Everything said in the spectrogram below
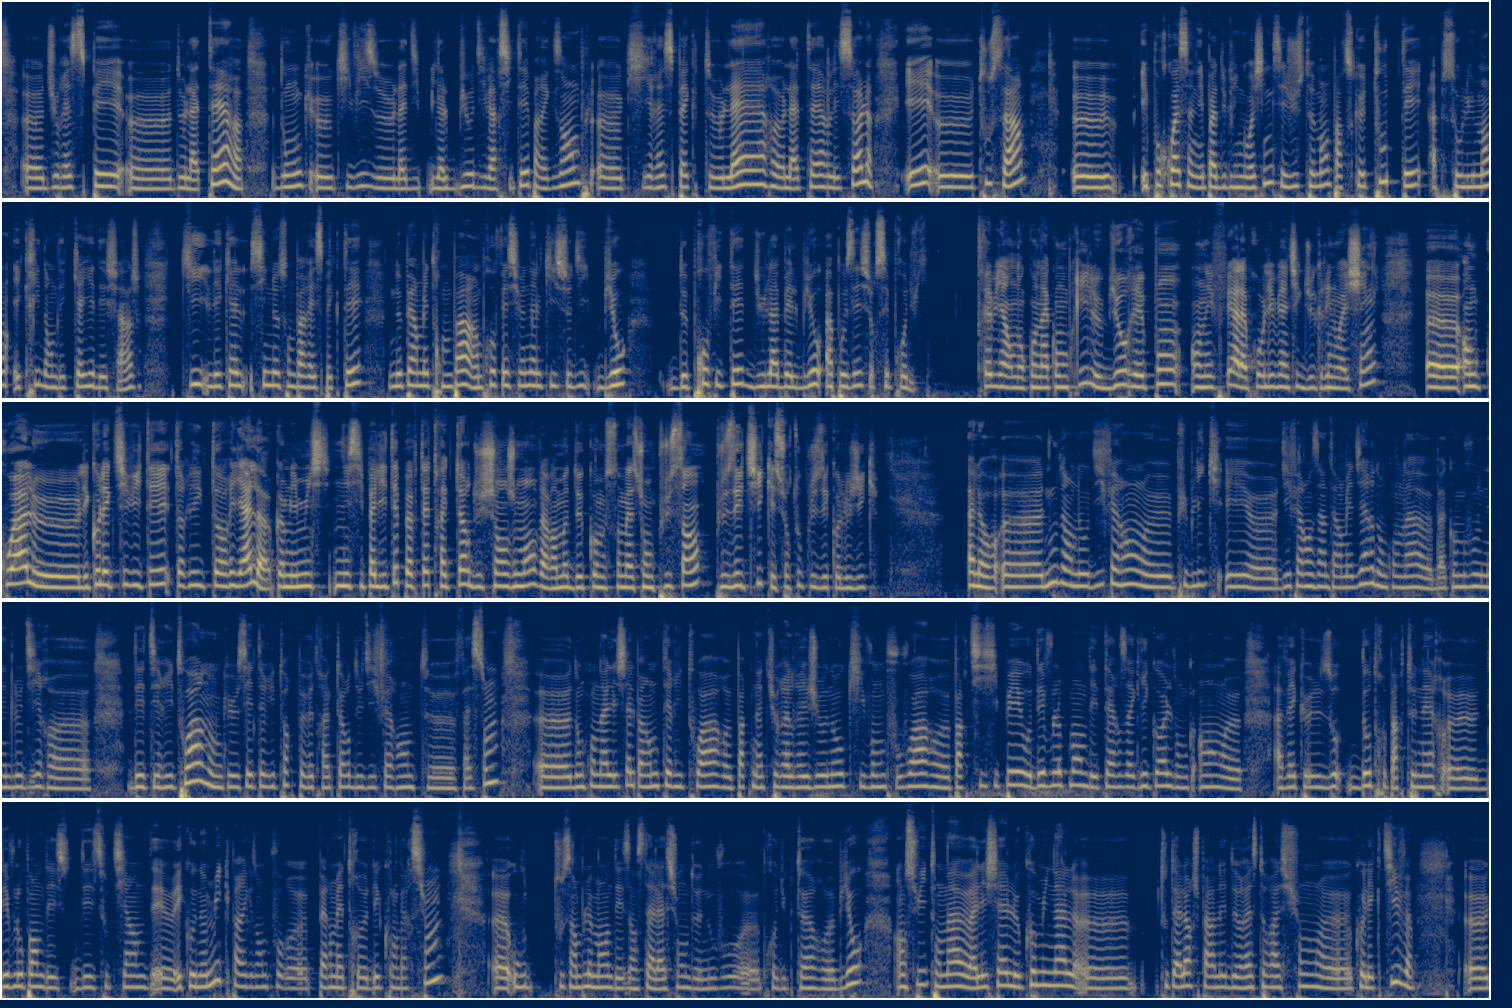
du respect de la terre, donc qui vise la, biodiversité par exemple, qui respecte l'air, la terre, les sols, et tout ça et pourquoi ça n'est pas du greenwashing? C'est justement parce que tout est absolument écrit dans des cahiers des charges, qui, lesquels, s'ils ne sont pas respectés, ne permettront pas à un professionnel qui se dit bio de profiter du label bio apposé sur ses produits. Très bien, donc on a compris, le bio répond en effet à la problématique du greenwashing. Euh, en quoi les collectivités territoriales, comme les municipalités, peuvent être acteurs du changement vers un mode de consommation plus sain, plus éthique et surtout plus écologique? Alors, euh, nous, dans nos différents euh, publics et euh, différents intermédiaires, donc on a, bah, comme vous venez de le dire, des territoires. Donc, ces territoires peuvent être acteurs de différentes façons. donc, on a l'échelle, par exemple, territoires, parcs naturels régionaux qui vont pouvoir participer au développement des terres agricoles, donc en, avec d'autres partenaires développant des, des soutiens économiques, par exemple, pour permettre des conversions ou tout simplement des installations de nouveaux euh, producteurs euh, bio. Ensuite, on a euh, à l'échelle communale, tout à l'heure je parlais de restauration collective,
